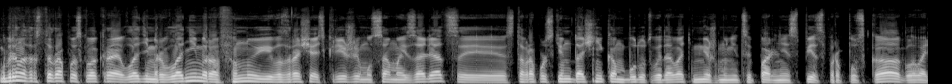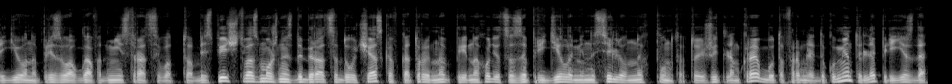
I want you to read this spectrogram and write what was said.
Губернатор Ставропольского края Владимир Владимиров. Ну и возвращаясь к режиму самоизоляции, ставропольским дачникам будут выдавать межмуниципальные спецпропуска. Глава региона призвал глав администрации вот обеспечить возможность добираться до участков, которые на, находятся за пределами населенных пунктов. То есть жителям края будут оформлять документы для переезда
